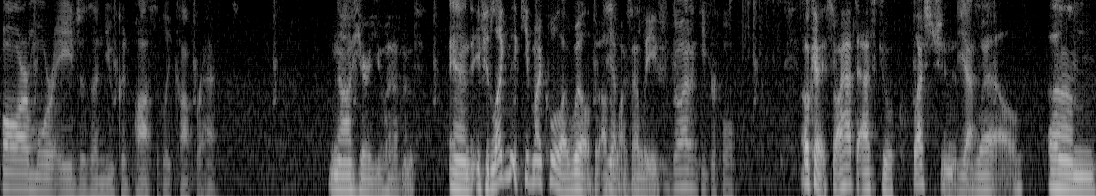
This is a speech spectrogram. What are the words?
far more ages than you could possibly comprehend. Not here, you haven't. And if you'd like me to keep my cool, I will, but Yep. otherwise I leave. Go ahead and keep your cool. Okay, so I have to ask you a question as Yes. well. Um,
